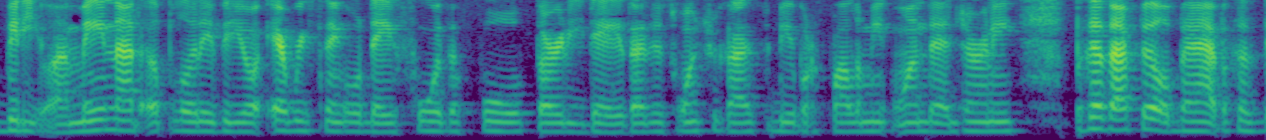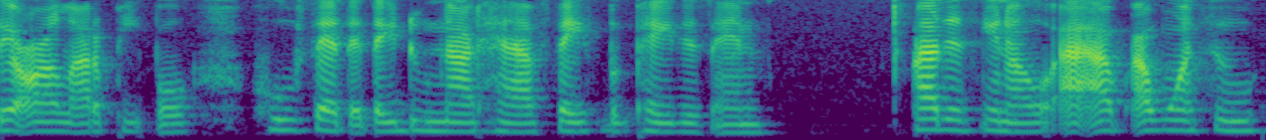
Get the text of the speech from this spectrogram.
video. I may not upload a video every single day for the full 30 days. I just want you guys to be able to follow me on that journey because i felt bad because there are a lot of people who said that they do not have facebook pages and I just, you know, I, I want to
